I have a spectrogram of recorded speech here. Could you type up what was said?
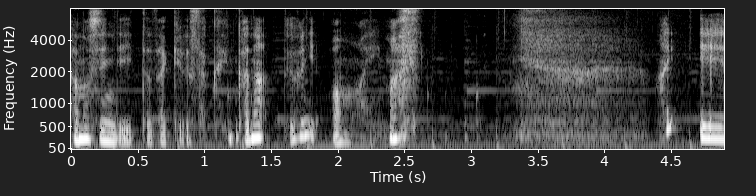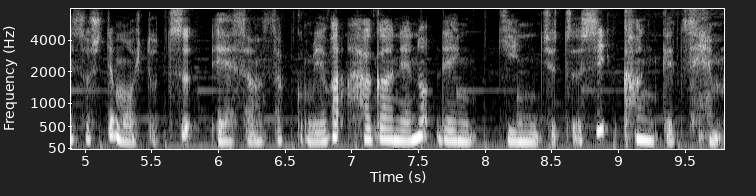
楽しんでいただける作品かなというふうに思います。はい、えー、そしてもう一つ、えー、3作目は鋼の錬金術師完結編。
